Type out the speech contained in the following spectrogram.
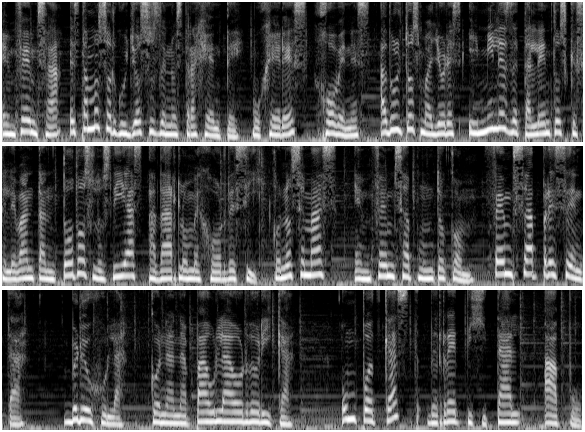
En FEMSA estamos orgullosos de nuestra gente, mujeres, jóvenes, adultos mayores y miles de talentos que se levantan todos los días a dar lo mejor de sí. Conoce más en FEMSA.com. FEMSA presenta Brújula con Ana Paula Ordorica un podcast de Red Digital APU.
